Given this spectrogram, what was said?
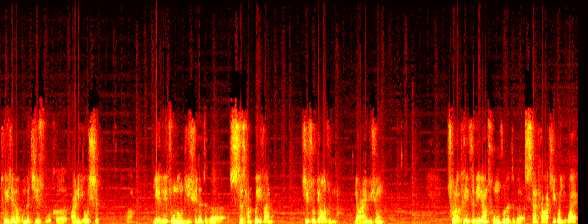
推荐了我们的技术和管理优势，也对中东地区的这个市场规范呢、技术标准呢。了然于胸。除了配置力量充足的这个市场开发机构以外，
